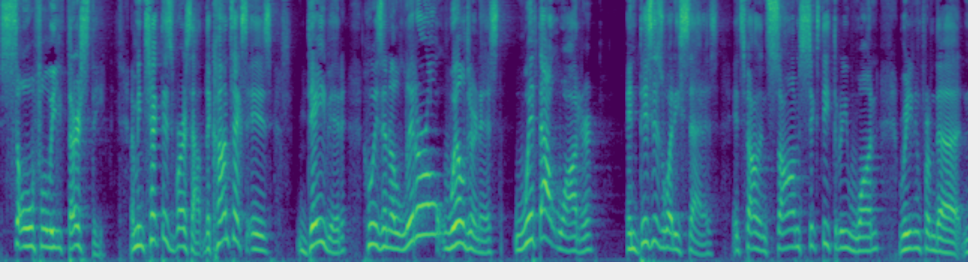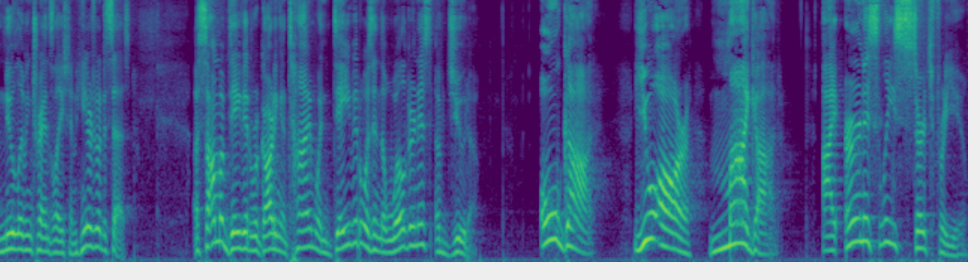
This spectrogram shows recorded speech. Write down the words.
soulfully thirsty. I mean, check this verse out. The context is David, who is in a literal wilderness without water. And this is what he says. It's found in Psalm 63 1, reading from the New Living Translation. Here's what it says A psalm of David regarding a time when David was in the wilderness of Judah. O God, you are my God. I earnestly search for you.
